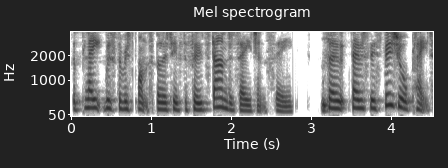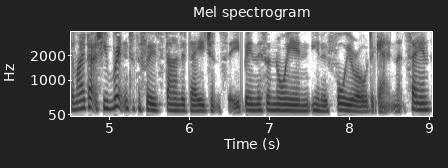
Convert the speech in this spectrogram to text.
the plate was the responsibility of the Food Standards Agency. So there was this visual plate, and I'd actually written to the Food Standard Agency, being this annoying, you know, four year old again, saying,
